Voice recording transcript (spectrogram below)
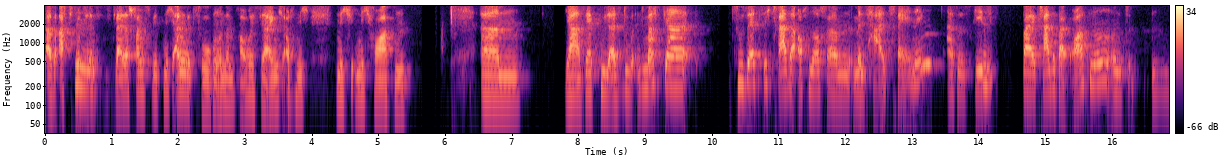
Also 80 Prozent mhm. des Kleiderschranks wird nicht angezogen und dann brauche ich es ja eigentlich auch nicht, nicht, nicht horten. Ähm, ja, sehr cool. Also du, du machst ja zusätzlich gerade auch noch ähm, Mentaltraining. Also es geht mhm. bei gerade bei Ordnung und mm,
